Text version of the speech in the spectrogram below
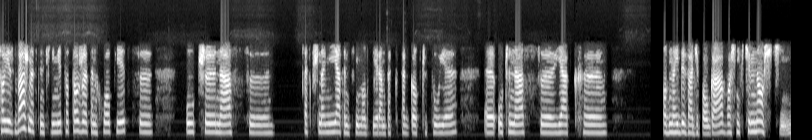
co jest ważne w tym filmie, to to, że ten chłopiec uczy nas, tak przynajmniej ja ten film odbieram, tak, tak go odczytuję, e, uczy nas, jak odnajdywać Boga właśnie w ciemności,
